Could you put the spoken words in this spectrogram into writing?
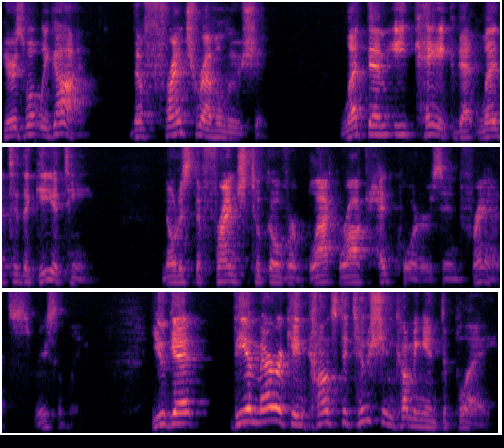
here's what we got. The French Revolution. Let them eat cake that led to the guillotine. Notice the French took over BlackRock headquarters in France recently. You get the American Constitution coming into play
